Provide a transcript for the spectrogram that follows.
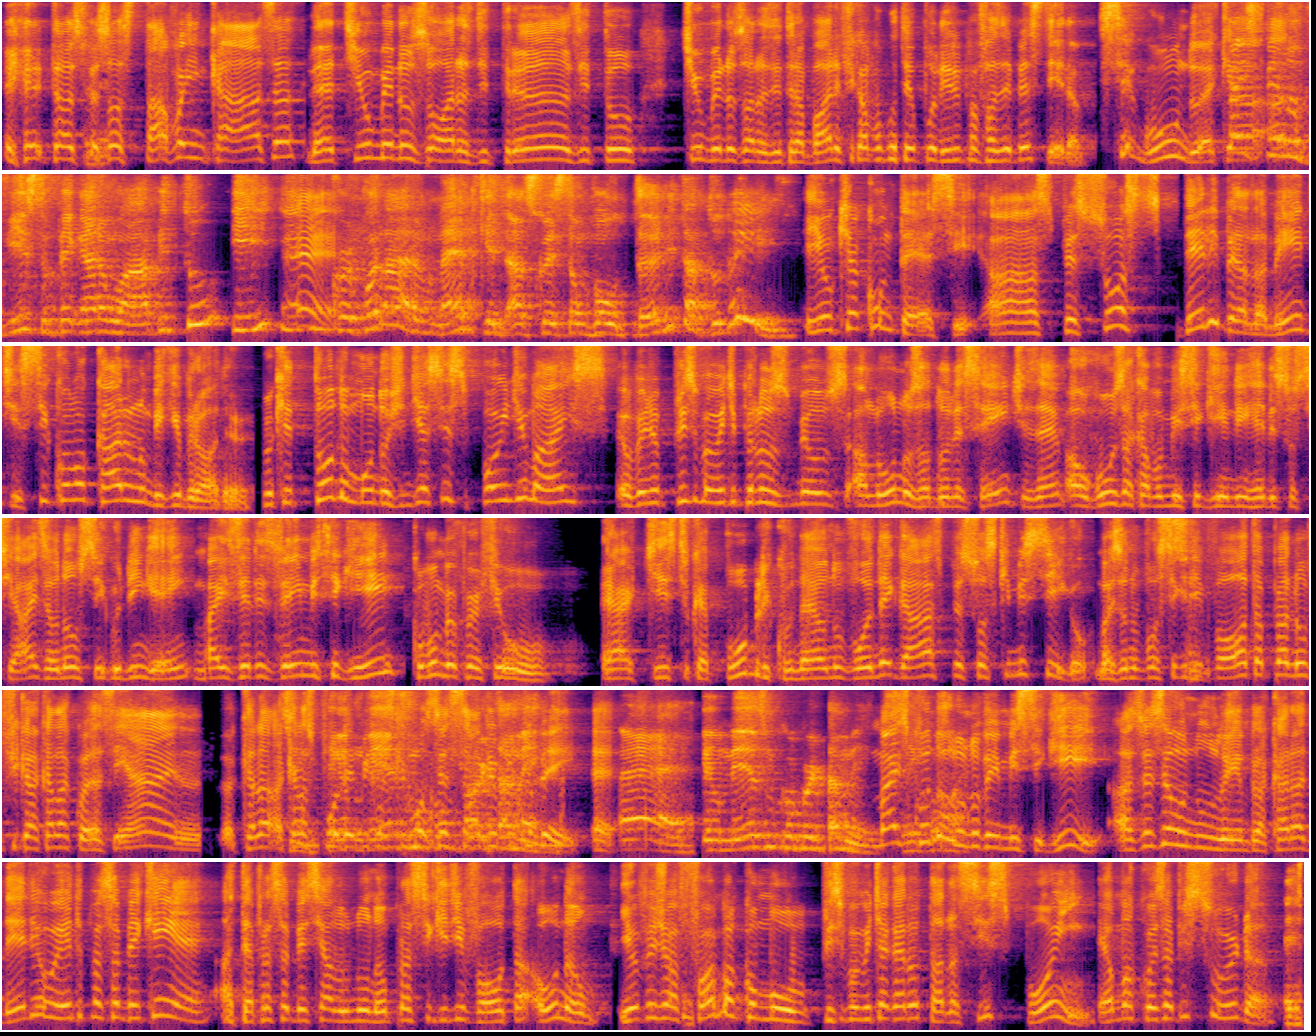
É. Então as pessoas estavam em casa, né, tinham menos horas de trânsito, tinham menos horas de trabalho e ficavam com tempo livre para fazer besteira. Segundo é que Mas a, pelo visto pegaram o hábito e, e É. incorporaram, né? Porque as coisas estão voltando e tá tudo aí. E o que acontece? As pessoas deliberadamente se colocaram no Big Brother, porque todo mundo hoje em dia se expõe demais. Eu vejo principalmente pelos meus alunos adolescentes, né? Alguns acabam me seguindo em redes sociais, eu não sigo ninguém, mas eles vêm me seguir, como meu perfil é artístico, é público, né? Eu não vou negar as pessoas que me sigam, mas eu não vou seguir Sim. de volta para não ficar aquela coisa assim, ah, aquela- aquelas o polêmicas que você sabe muito bem. É. É, tem o mesmo comportamento. Mas Sei quando o como é. aluno vem me seguir, às vezes eu não lembro a cara dele, eu entro para saber quem é, até para saber se é aluno ou não, para seguir de volta ou não. E eu vejo a forma como, principalmente a garotada, se expõe é uma coisa absurda, É,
